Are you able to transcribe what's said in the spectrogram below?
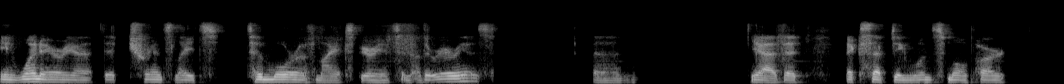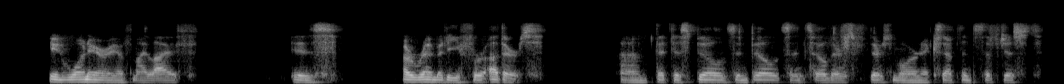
in one area that translates to more of my experience in other areas. Um, yeah, that accepting one small part in one area of my life is a remedy for others um, that this builds and builds until there's there's more an acceptance of just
